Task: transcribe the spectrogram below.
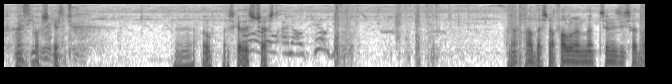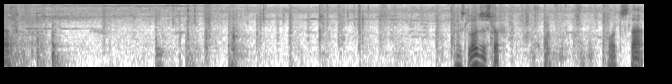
Where's posh kid. To? Oh, let's get this chest. No, I best not follow him then, as soon as he said that. There's loads of stuff. What's that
